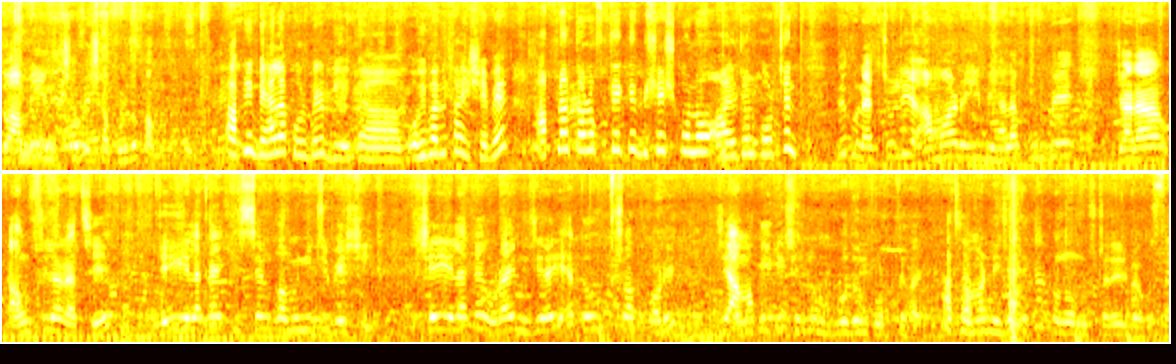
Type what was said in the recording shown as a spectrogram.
তো আমি এই উৎসবে সাফল্য কামনা করি। আপনি বেহালা পূর্বের অভিভাবিকা হিসেবে আপনার তরফ থেকে বিশেষ কোনো আয়োজন করছেন? দেখুন অ্যাকচুয়ালি আমার এই বেহালা পূর্বে যারা কাউন্সিলর আছে যেই এলাকায় খ্রিশ্চান কমিউনিটি বেশি সেই এলাকায় ওরাই নিজেরাই এত উৎসব করে। যে আমাকে গিয়ে সেগুলো উদ্বোধন করতে হয়। আচ্ছা। আমার নিজে থেকে কোনো অনুষ্ঠানের ব্যবস্থা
